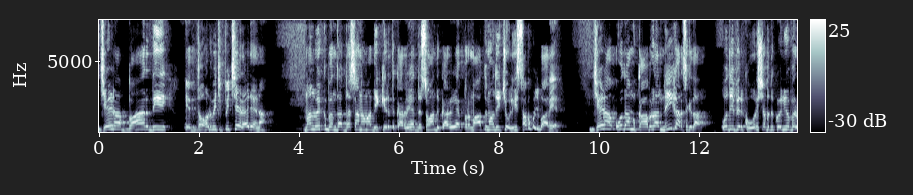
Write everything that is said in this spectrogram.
ਜਿਹੜਾ ਬਾਹਰ ਦੀ ਇਹ ਦੌੜ ਵਿੱਚ ਪਿੱਛੇ ਰਹਿ ਜਾਏ ਨਾ, ਮੰਨ ਲਓ ਇੱਕ ਬੰਦਾ ਦਸਾਂ ਨਵਾਂ ਦੀ ਕਿਰਤ ਕਰ ਰਿਹਾ, ਦਸਵੰਧ ਕਰ ਰਿਹਾ, ਪ੍ਰਮਾਤਮਾ ਦੀ ਝੋਲੀ ਸਭ ਕੁਝ ਪਾ ਰਿਹਾ, ਜਿਹੜਾ ਉਹਦਾ ਮੁਕਾਬਲਾ ਨਹੀਂ ਕਰ ਸਕਦਾ, ਉਹਦੇ ਫਿਰ ਹੋਰ ਸ਼ਬਦ ਕੋਈ ਨਹੀਂ, ਉਹ ਫਿਰ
